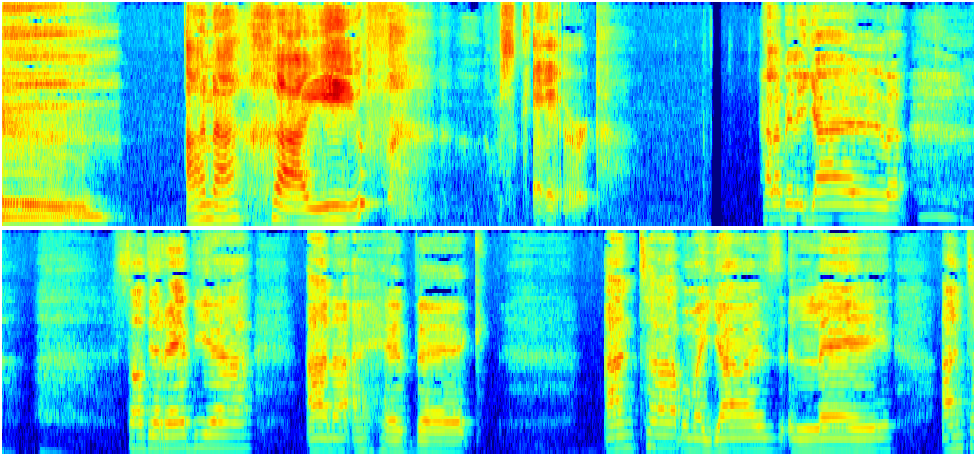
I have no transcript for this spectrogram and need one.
Ana Khaif. I'm scared. Halabiliyal. Saudi Arabia. Ana Ahebek. Anta Mumayaz Le. Anta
